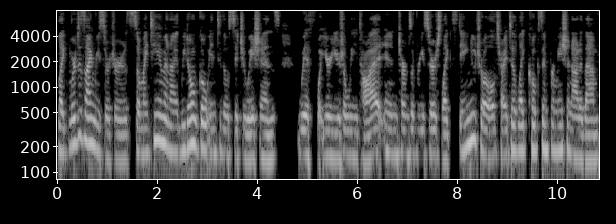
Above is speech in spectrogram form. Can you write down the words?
like we're design researchers. So my team and I, we don't go into those situations with what you're usually taught in terms of research, like staying neutral, try to like coax information out of them.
